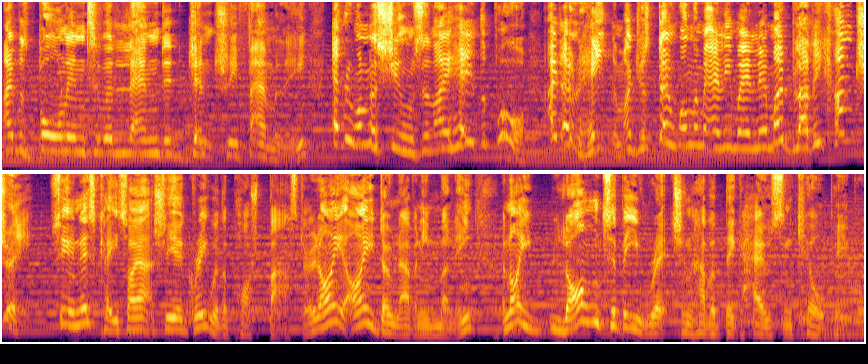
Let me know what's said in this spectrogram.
I was born into a landed gentry family, everyone assumes that I hate the poor. I don't hate them, I just don't want them anywhere near my bloody country. See, in this case, I actually agree with the posh bastard. I, I don't have any money, and I long to be rich and have a big house and kill people.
